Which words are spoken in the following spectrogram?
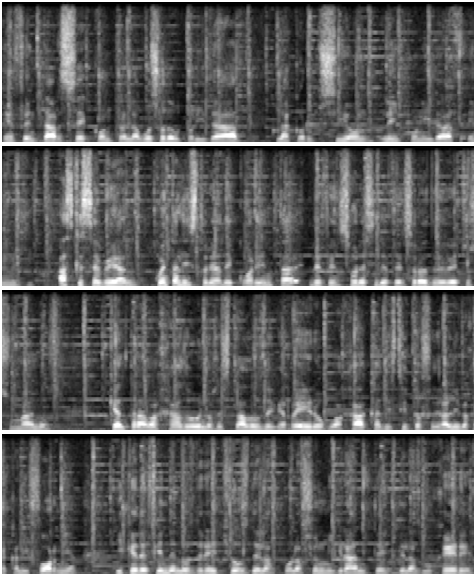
enfrentarse contra el abuso de autoridad, la corrupción, la impunidad en México. Haz que se vean, cuenta la historia de 40 defensores y defensoras de derechos humanos que han trabajado en los estados de Guerrero, Oaxaca, Distrito Federal y Baja California y que defienden los derechos de la población migrante, de las mujeres,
